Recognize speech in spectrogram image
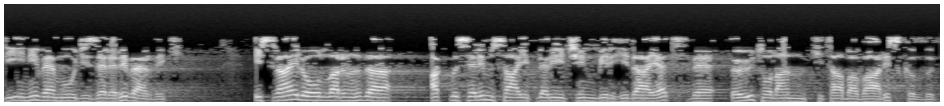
dini ve mucizeleri verdik. İsrail oğullarını da aklı selim sahipleri için bir hidayet ve öğüt olan kitaba varis kıldık.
